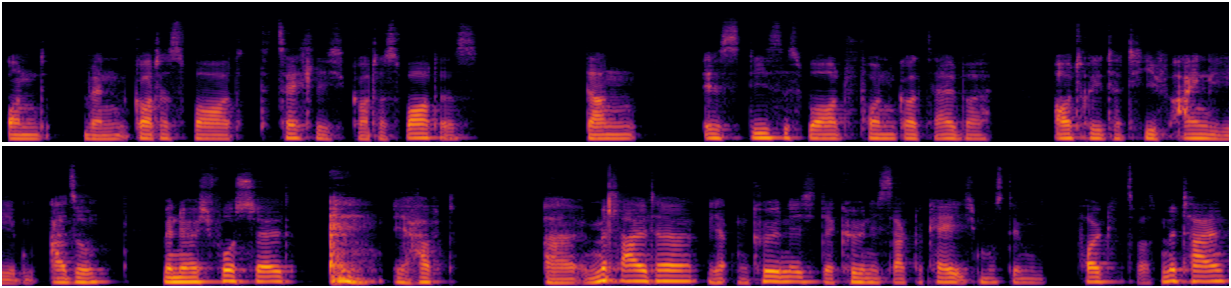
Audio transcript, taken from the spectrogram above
Und wenn Gottes Wort tatsächlich Gottes Wort ist, dann ist dieses Wort von Gott selber autoritativ eingegeben. Also, wenn ihr euch vorstellt, ihr habt äh, im Mittelalter, ihr habt einen König, der König sagt, okay, ich muss dem Volk jetzt was mitteilen,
